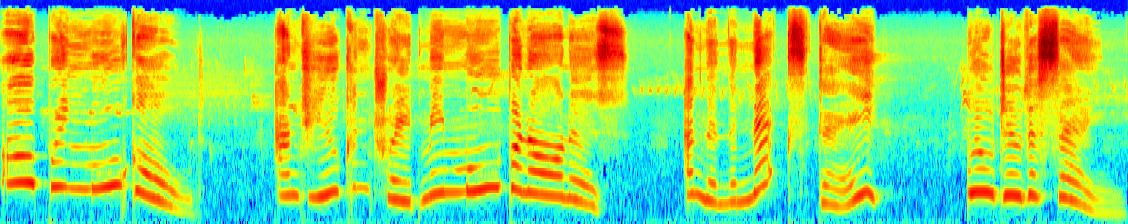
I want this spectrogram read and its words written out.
I'll bring more gold. And you can trade me more bananas. And then the next day, we'll do the same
